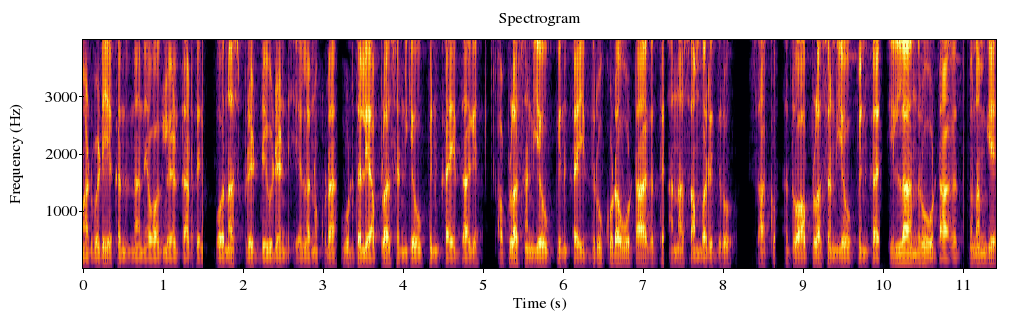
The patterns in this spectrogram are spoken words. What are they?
ಮಾಡಬೇಡಿ, ಯಾಕಂದ್ರೆ ನಾನು ಯಾವಾಗ್ಲೂ ಹೇಳ್ತಾ ಇರ್ತೇನೆ, ಬೋನಸ್ ಸ್ಪ್ಲಿಟ್ ಡಿವಿಡೆಂಡ್ ಎಲ್ಲಾನು ಕೂಡ ಊಟದಲ್ಲಿ ಹಪ್ಪಳ ಸಂಡಿಗೆ ಉಪ್ಪಿನಕಾಯಿ ಇದ್ದಾಗೆ ಹಪ್ಪಳ ಸಂಡಿಗೆ ಉಪ್ಪಿನಕಾಯಿ ಇದ್ರೂ ಕೂಡ ಊಟ ಆಗುತ್ತೆ, ಅನ್ನ, ಸಾಂಬಾರ್ ಇದ್ರು ಸಾಕು, ಅಥವಾ ಹಪ್ಪಳ ಸಂಡಿಗೆ ಉಪ್ಪಿನಕಾಯಿ ಇಲ್ಲ ಅಂದ್ರೂ ಊಟ ಆಗುತ್ತೆ. ನಮ್ಗೆ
